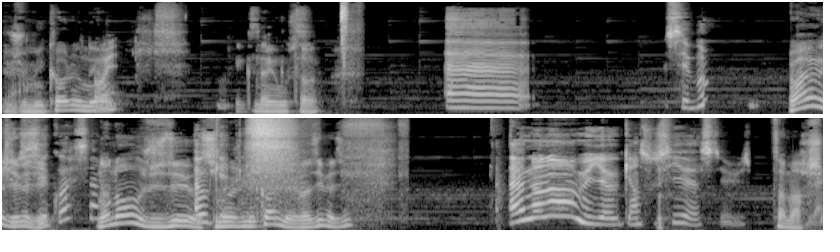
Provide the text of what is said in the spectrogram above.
je m'école au néant? Oui. Exact. où ça? C'est bon? Ouais, vas-y, vas-y. C'est quoi ça Non, non, je disais, ah, sinon je m'école, mais vas-y, vas-y. Ah non, non, mais il y a aucun souci, euh, c'était juste. Ça marche.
